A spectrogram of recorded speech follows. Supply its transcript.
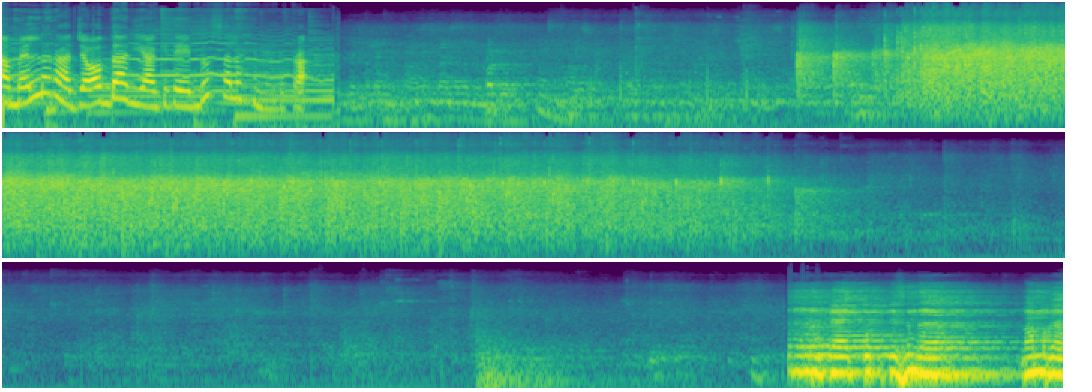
ನಮ್ಮೆಲ್ಲರ ಜವಾಬ್ದಾರಿಯಾಗಿದೆ ಎಂದು ಸಲಹೆ ನೀಡಿದ್ರು. ಕೊಟ್ಟಿಸಿಂದ ನಮ್ಗೆ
